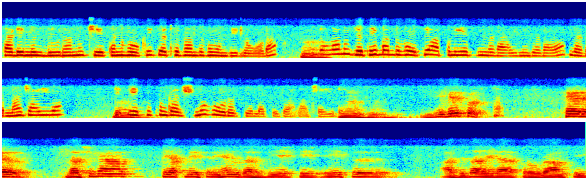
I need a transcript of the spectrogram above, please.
ਸਾਡੇ ਮਜ਼ਦੂਰਾਂ ਨੂੰ ਚੇਤਨ ਹੋ ਕੇ ਜਥੇਬੰਦ ਹੋਣ ਦੀ ਲੋੜ ਆ ਤੇ ਉਹਨਾਂ ਨੂੰ ਜਥੇਬੰਦ ਹੋ ਕੇ ਆਪਣੀ ਇਸ ਲੜਾਈ ਨੂੰ ਜਿਹੜਾ ਆ ਲੜਨਾ ਚਾਹੀਦਾ ਤੇ। ਇਸ ਸੰਘਰਸ਼ ਨੂੰ ਹੋਰ ਅੱਗੇ ਲੈ ਕੇ ਜਾਣਾ ਚਾਹੀਦਾ। ਹੂੰ ਹੂੰ ਜੀ ਬਿਲਕੁਲ। ਹਾਂ। ਫਿਰ ਦਰਸ਼ਕਾਂ ਤੇ ਆਪਣੇ ਸੁਨੇਹੇ ਨੂੰ ਦੱਸ ਦਈਏ ਕਿ ਇਸ ਅੱਜ ਦਾ ਜਿਹੜਾ ਪ੍ਰੋਗਰਾਮ ਸੀ,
